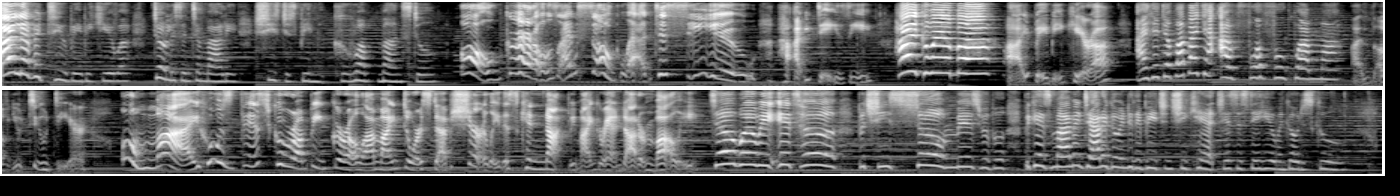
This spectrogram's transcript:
I love it too, baby Kira. Don't listen to Molly. She's just being a grump monster. Oh, girls, I'm so glad to see you. Hi, Daisy. Hi, Grandma. Hi, baby Kira. I did a papa to grandma. I love you too, dear. Oh my, who's this grumpy girl on my doorstep? Surely this cannot be my granddaughter Molly. Don't worry, it's her. But she's so miserable because mom and dad are going to the beach and she can't. She has to stay here and go to school.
